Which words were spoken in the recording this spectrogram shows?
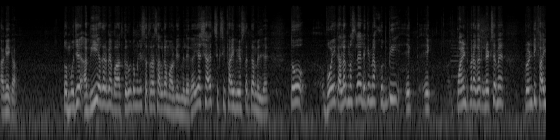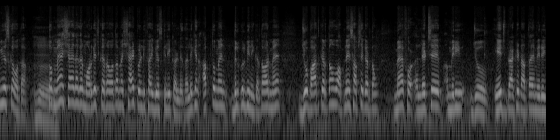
آگے کا۔ تو مجھے ابھی اگر میں بات کروں تو مجھے سترہ سال کا مارگیج ملے گا یا شاید سکسٹی فائیو ایئرس تک کا مل جائے۔ تو وہ ایک الگ مسئلہ ہے، لیکن میں خود بھی ایک ایک پوائنٹ پر اگر لیٹ سے میں ٹوئنٹی فائیو ایئرس کا ہوتا۔ تو میں شاید اگر مارگیج کر رہا ہوتا میں شاید ٹوئنٹی فائیو ایئرس کے لیے کر لیتا لیکن اب تو میں بالکل بھی نہیں کرتا۔ اور میں جو بات کرتا ہوں وہ اپنے حساب سے کرتا ہوں۔ میں لیٹ سے میری جو ایج بریکٹ آتا ہے میری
